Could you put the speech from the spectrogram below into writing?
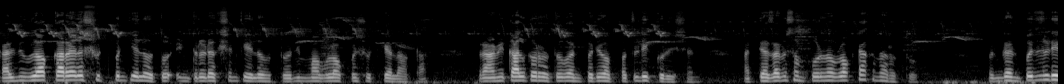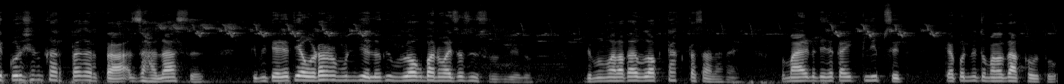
काल मी ब्लॉग करायला शूट पण केलं होतं इंट्रोडक्शन केलं होतं निम्मा ब्लॉग पण शूट केला होता. तर आम्ही काल करत होतो गणपती बाप्पाचं डेकोरेशन आणि त्याचा मी संपूर्ण ब्लॉग टाकणार होतो. पण गणपतीचं डेकोरेशन करता करता झालं असं की मी त्याच्यात एवढा रमून गेलो की ब्लॉग बनवायचाच विसरून गेलो. म्हणजे त्यामुळे मला काय ब्लॉग टाकताच आला नाही. तर माझ्याकडे त्याच्या काही क्लिप्स आहेत त्या पण मी तुम्हाला दाखवतो.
